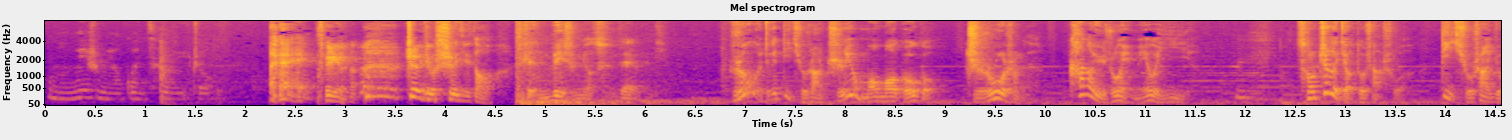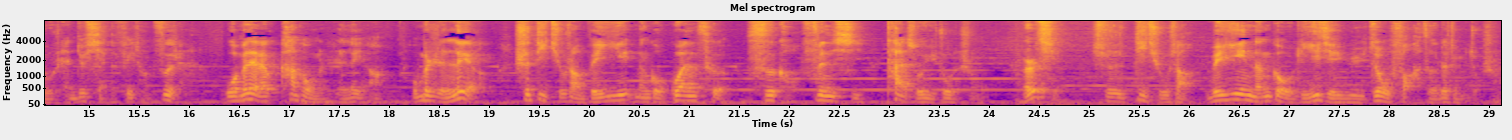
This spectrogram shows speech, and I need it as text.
我们为什么要观测宇宙？哎，对了，这就涉及到人为什么要存在的问题。如果这个地球上只有猫猫狗狗、植物什么的，看到宇宙也没有意义。从这个角度上说，地球上有人就显得非常自然。我们再来看看我们人类啊，我们人类啊。是地球上唯一能够观测、思考、分析、探索宇宙的生物，而且是地球上唯一能够理解宇宙法则的这么一种生物。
